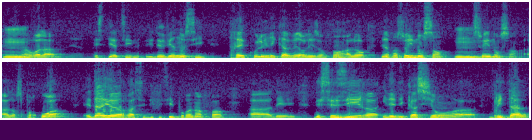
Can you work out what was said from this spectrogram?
Mm. voilà, ils deviennent aussi très colériques envers les enfants. Alors, les enfants sont innocents. Sont innocents. Alors, c'est pourquoi et d'ailleurs, c'est difficile pour un enfant euh, de, saisir une éducation euh, brutale.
